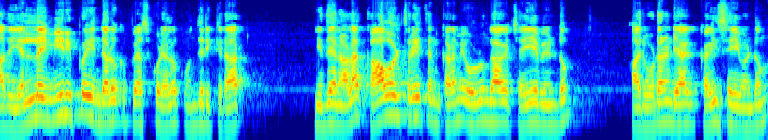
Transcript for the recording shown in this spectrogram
அது எல்லை மீறி போய் இந்த அளவுக்கு பேசக்கூடிய அளவுக்கு வந்திருக்கிறார். இதனால் காவல்துறை தன் கடமை ஒழுங்காக செய்ய வேண்டும். அது உடனடியாக கைது செய்ய வேண்டும்.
